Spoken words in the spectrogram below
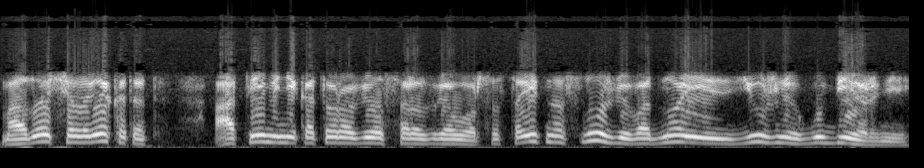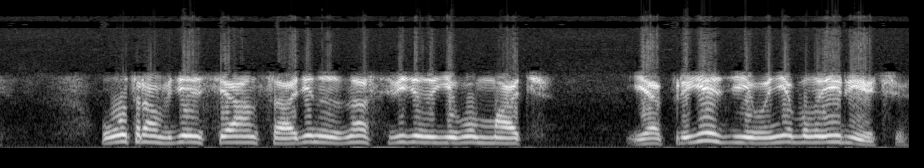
Молодой человек этот, от имени которого велся разговор, состоит на службе в одной из южных губерний. Утром в день сеанса один из нас видел его мать, и о приезде его не было и речи.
